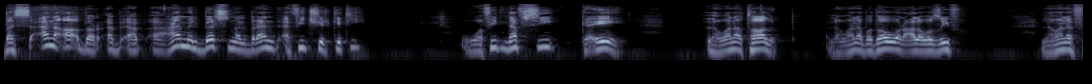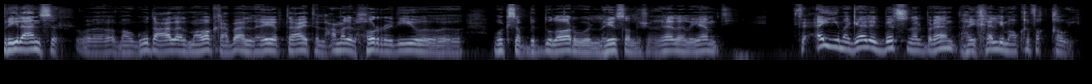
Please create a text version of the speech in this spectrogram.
بس أنا أقدر ابقى, أبقى عامل personal brand أفيد شركتي وافيد نفسي كإيه؟ لو أنا طالب لو أنا بدور على وظيفة لو أنا freelancer موجود على المواقع بقى اللي هي بتاعه العمل الحر دي واكسب بالدولار والهيصة اللي شغالة الأيام دي. في أي مجال ال personal brand هيخلي موقفك قوي.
